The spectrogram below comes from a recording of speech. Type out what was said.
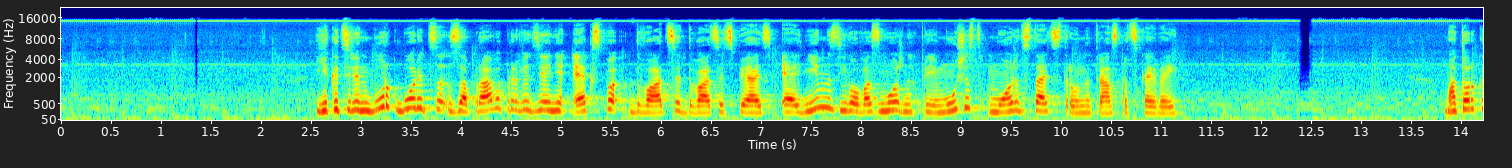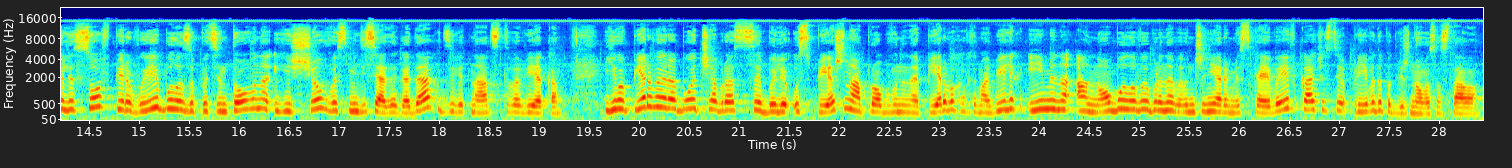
Екатеринбург борется за право проведения Экспо 2025, и одним из его возможных преимуществ может стать струнный транспорт Skyway. Мотор-колесо впервые было запатентовано еще в 80-х годах XIX века. Его первые рабочие образцы были успешно опробованы на первых автомобилях, и именно оно было выбрано инженерами Skyway в качестве привода подвижного состава.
